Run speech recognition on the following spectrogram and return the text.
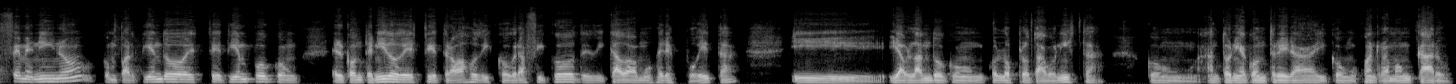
Femenino, compartiendo este tiempo con el contenido de este trabajo discográfico dedicado a mujeres poetas y, hablando con, los protagonistas, con Antonia Contreras y con Juan Ramón Caro.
